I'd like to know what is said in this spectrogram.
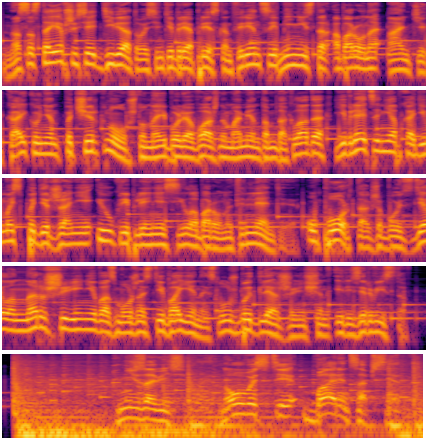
На состоявшейся 9 сентября пресс-конференции министр обороны Анти Кайкунен подчеркнул, что наиболее важным моментом доклада является необходимость поддержания и укрепления сил обороны Финляндии. Упор также будет сделан на расширение возможностей военной службы для женщин и резервистов. Независимые новости. Барин обседный.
